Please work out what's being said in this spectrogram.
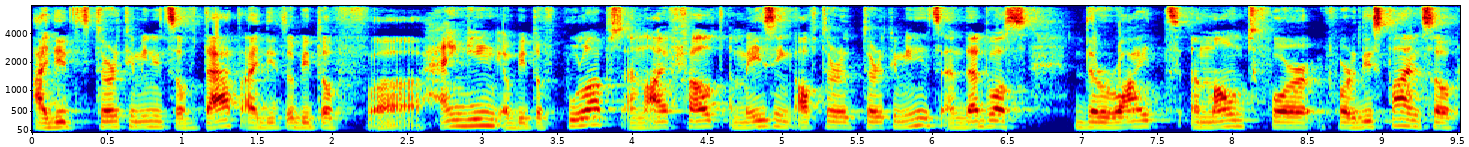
I did 30 minutes of that. I did a bit of uh, hanging, a bit of pull-ups, and I felt amazing after 30 minutes. And that was the right amount for, for this time. So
